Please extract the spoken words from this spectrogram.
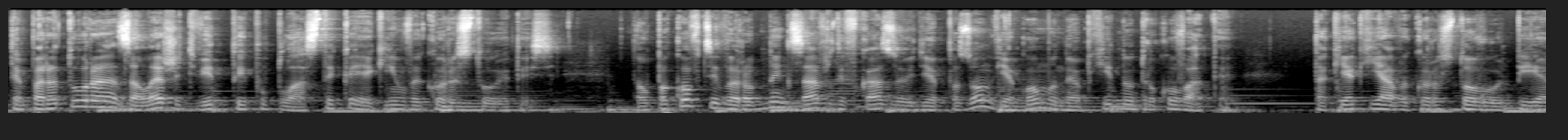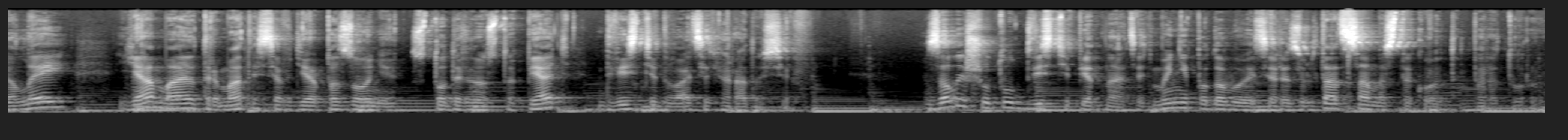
Температура залежить від типу пластика, яким ви користуєтесь. На упаковці виробник завжди вказує діапазон, в якому необхідно друкувати. Так як я використовую PLA, я маю триматися в діапазоні 195-220 градусів. Залишу тут 215, мені подобається результат саме з такою температурою.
